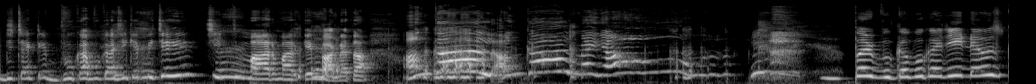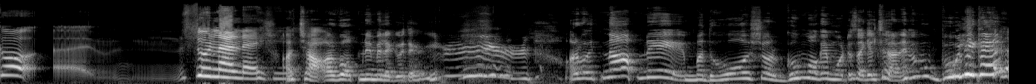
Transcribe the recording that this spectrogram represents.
डिटेक्टिव भूखा भूखा जी के पीछे ही चीख मार मार के भाग रहा था। अंकल अंकल मैं यहाँ हूँ। पर बुका बुका जी ने उसको अ, सुना नहीं। अच्छा और वो अपने में लगे हुए थे। और वो इतना अपने मदहोश और गुम हो गए मोटरसाइकिल चलाने में वो भूल ही गए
